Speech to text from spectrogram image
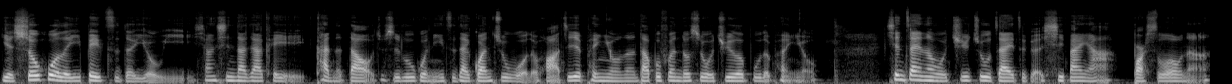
也收获了一辈子的友谊，相信大家可以看得到。就是如果你一直在关注我的话，这些朋友呢，大部分都是我俱乐部的朋友。现在呢，我居住在这个西班牙 Barcelona。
